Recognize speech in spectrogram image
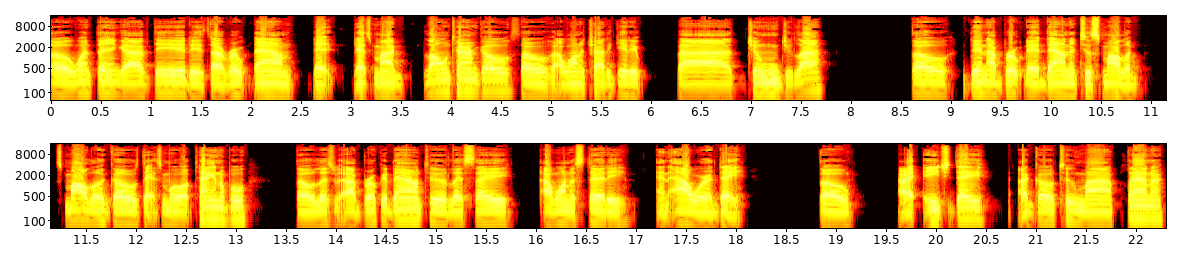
So one thing I did is I wrote down that that's my long term goal. So I want to try to get it by June, July. So then I broke that down into smaller smaller goals that's more obtainable. So let's I broke it down to let's say I want to study an hour a day. So I, each day I go to my planner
